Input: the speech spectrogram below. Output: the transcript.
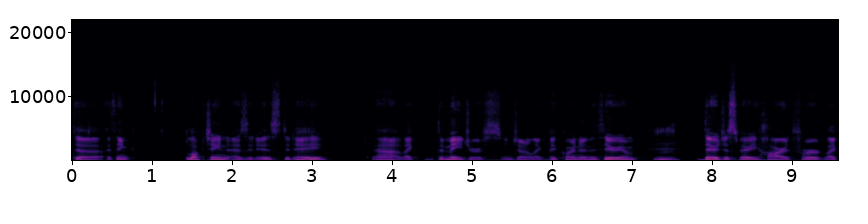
the I think blockchain as it is today, uh, like the majors in general, like Bitcoin and Ethereum, Mm. they're just very hard for like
